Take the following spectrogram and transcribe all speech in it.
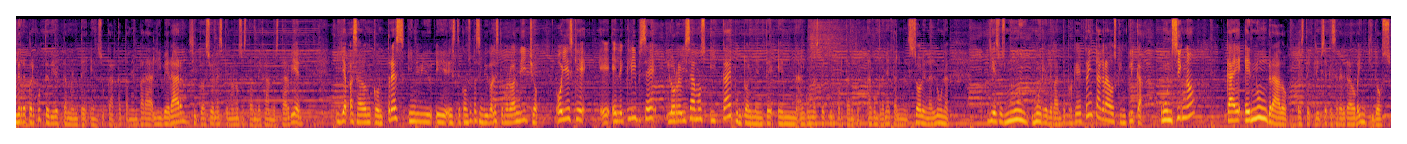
le repercute directamente en su carta también para liberar situaciones que no nos están dejando estar bien y ya pasaron con tres este, consultas individuales que me lo han dicho. Hoy es que eh, el eclipse lo revisamos y cae puntualmente en algún aspecto importante, algún planeta, en el Sol, en la Luna. Y eso es muy, muy relevante, porque 30 grados que implica un signo, cae en un grado este eclipse, que será el grado 22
